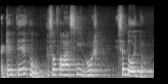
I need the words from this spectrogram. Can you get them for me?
Aquele tempo, o pessoal falava assim, oxe, isso é doido.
